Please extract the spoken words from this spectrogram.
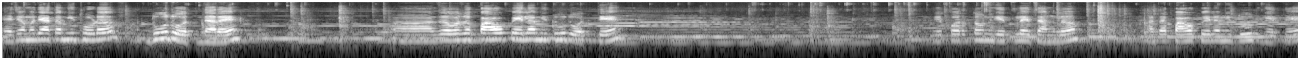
याच्यामध्ये आता मी थोडं दूध ओतणार आहे. जवळजवळ पाव पेला मी दूध ओतते. हे परतवून घेतलं आहे चांगलं. आता पाव पेला मी दूध घेते.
